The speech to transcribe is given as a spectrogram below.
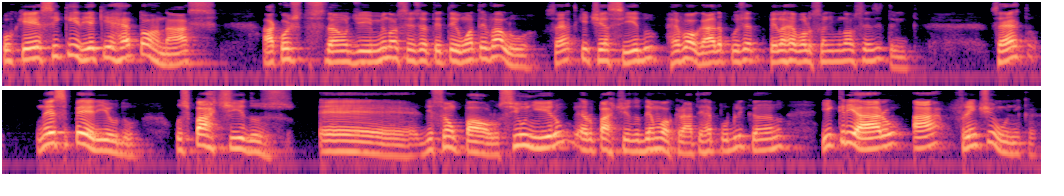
porque se queria que retornasse a Constituição de 1981 a ter valor, certo? Que tinha sido revogada por, pela Revolução de 1930, certo? Nesse período, os partidos é, de São Paulo se uniram, era o Partido Democrata e Republicano, e criaram a Frente Única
